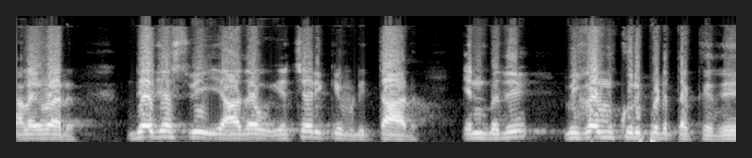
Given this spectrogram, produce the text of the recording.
தலைவர் தேஜஸ்வி யாதவ் எச்சரிக்கை விடுத்தார் என்பது மிகவும் குறிப்பிடத்தக்கது.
